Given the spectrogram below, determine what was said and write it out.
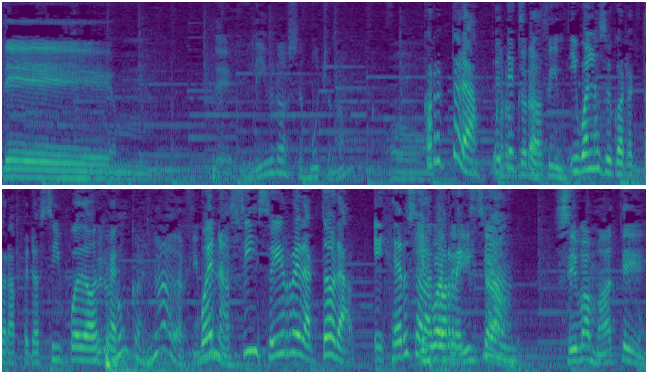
de, mm, de libros, es mucho, ¿no? correctora de textos. Igual no soy correctora, pero sí puedo. Pero nunca es nada, Bueno, sí, soy redactora. Ejerzo la corrección Seba mate,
